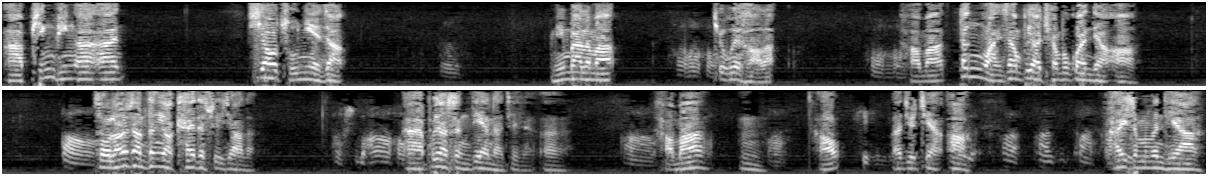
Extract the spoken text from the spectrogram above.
啊平平安安，消除孽障，嗯，明白了吗？好好好，就会好了，好吗？灯晚上不要全部关掉啊，哦。走廊上灯要开着睡觉的，哦是吧？啊好，啊，不要省电了这个，嗯，啊，好吗？嗯，好，好，谢谢你。那就这样啊。那。个啊啊啊！还有什么问题啊？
